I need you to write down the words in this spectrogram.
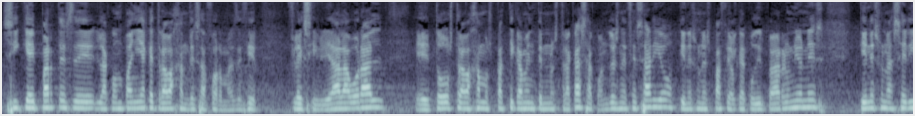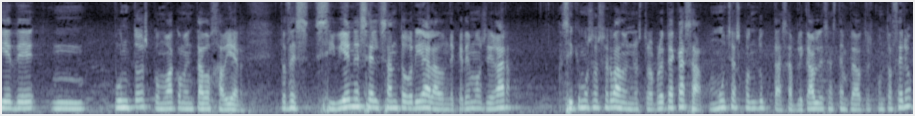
sí que hay partes de la compañía que trabajan de esa forma, es decir, flexibilidad laboral, eh, todos trabajamos prácticamente en nuestra casa cuando es necesario, tienes un espacio al que acudir para reuniones, tienes una serie de mm, puntos, como ha comentado Javier. Entonces, si bien es el santo grial a donde queremos llegar, sí que hemos observado en nuestra propia casa muchas conductas aplicables a este empleado 3.0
